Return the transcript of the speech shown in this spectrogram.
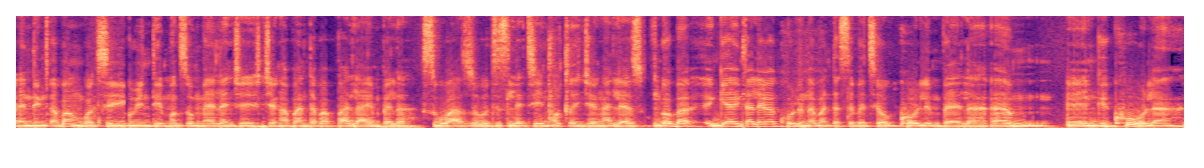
and ngicabanga ukuthi kuyindima kuzomela nje njengabantu ababhalayo impela. Sikwazi ukuthi silethe ingxoxo njengalezo ngoba ngiyahlale kakhulu nabantu asebethe ukukhula impela. Um ngikhula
